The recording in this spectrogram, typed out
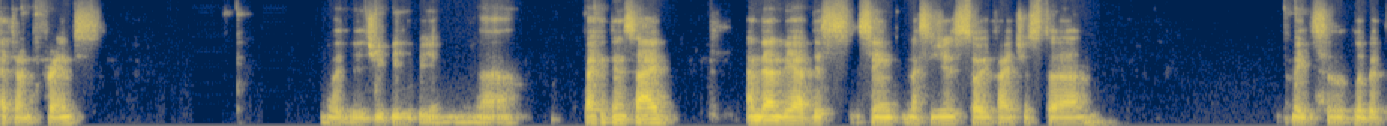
Ethernet frames with the GPTP uh, packet inside. And then we have this sync messages. So if I just uh, make this a little bit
